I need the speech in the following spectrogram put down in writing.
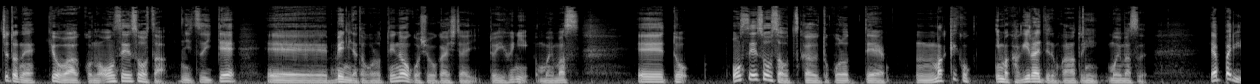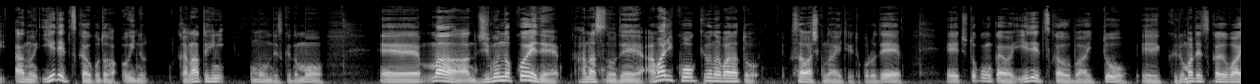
ちょっとね、今日はこの音声操作について、えー、便利なところっていうのをご紹介したいというふうに思います。えっ、ー、と、音声操作を使うところって、うん、まあ結構今限られてるのかなというふうに思います。やっぱり、あの、家で使うことが多いのかなというふうに思うんですけども、えー、まあ、自分の声で話すので、あまり公共の場だとふさわしくないというところで、えー、ちょっと今回は家で使う場合と、えー、車で使う場合、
